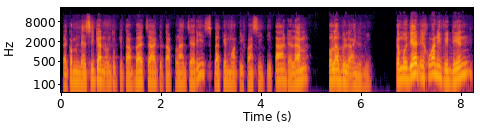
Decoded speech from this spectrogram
rekomendasikan untuk kita baca, kita pelajari sebagai motivasi kita dalam tolabul ilmi. Kemudian ikhwani fidin,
